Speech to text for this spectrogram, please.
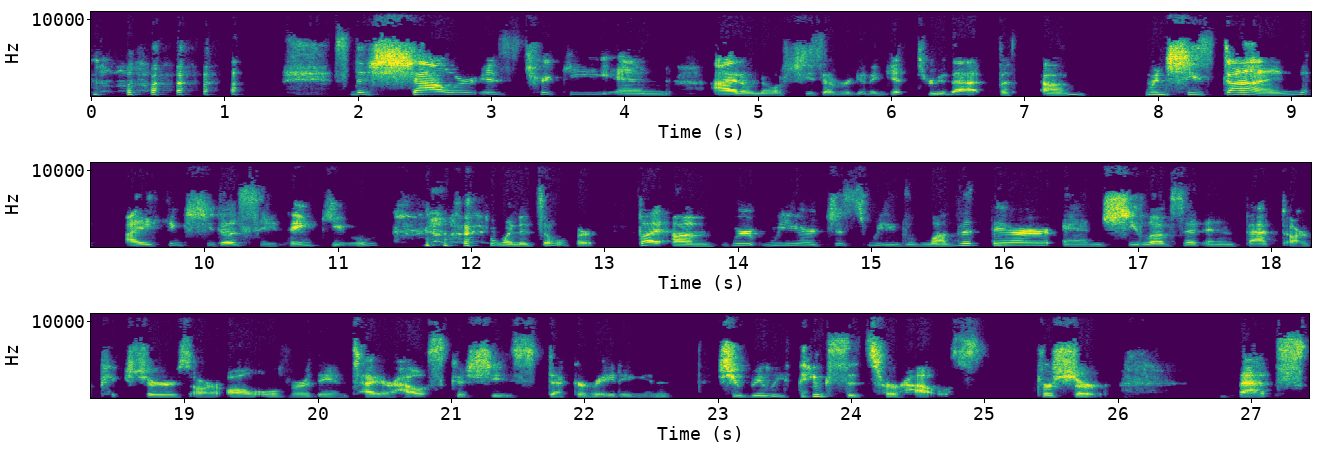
the shower is tricky and I don't know if she's ever going to get through that. But um, when she's done, I think she does say thank you when it's over but um, we're we are just we love it there, and she loves it. And in fact, our pictures are all over the entire house because she's decorating, and she really thinks it's her house for sure. That's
